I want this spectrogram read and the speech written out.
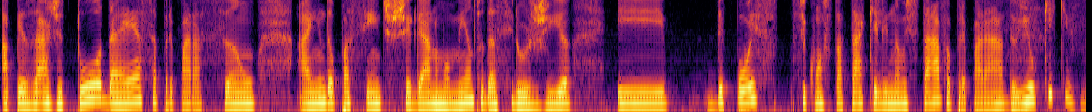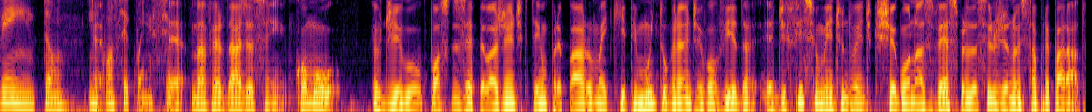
apesar de toda essa preparação, ainda o paciente chegar no momento da cirurgia e depois se constatar que ele não estava preparado? E o que, que vem então em é, consequência? É, na verdade, assim, como eu digo, posso dizer pela gente que tem um preparo, uma equipe muito grande envolvida, é dificilmente um doente que chegou nas vésperas da cirurgia não está preparado.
